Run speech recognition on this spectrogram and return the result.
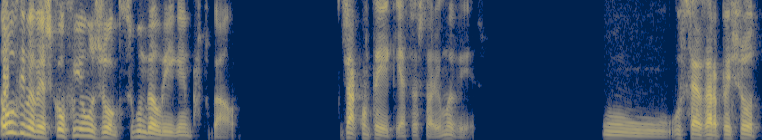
A última vez que eu fui a um jogo de segunda liga em Portugal, já contei aqui essa história uma vez. O, o César Peixoto,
